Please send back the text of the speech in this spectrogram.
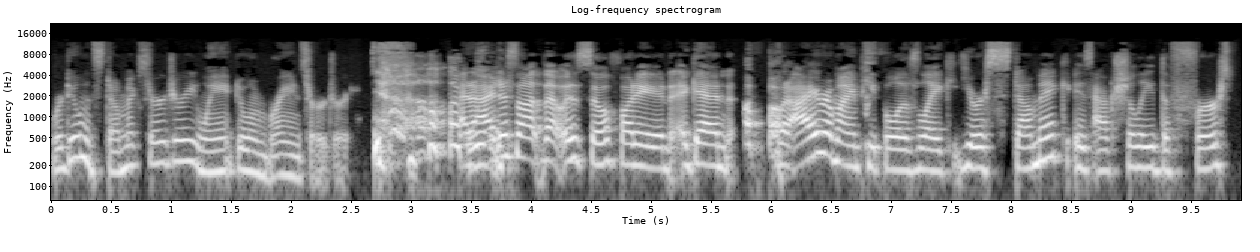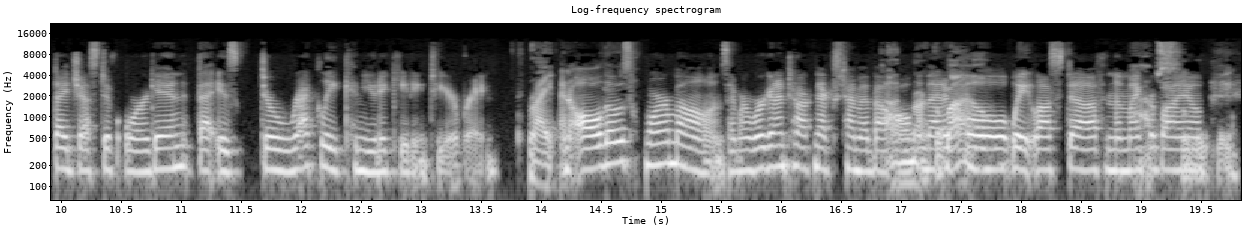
We're doing stomach surgery. We ain't doing brain surgery. and I just thought that was so funny. And again, what I remind people is like, your stomach is actually the first digestive organ that is directly communicating to your brain. Right. And all those hormones. I mean, we're going to talk next time about all the medical weight loss stuff and the microbiome. Absolutely.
